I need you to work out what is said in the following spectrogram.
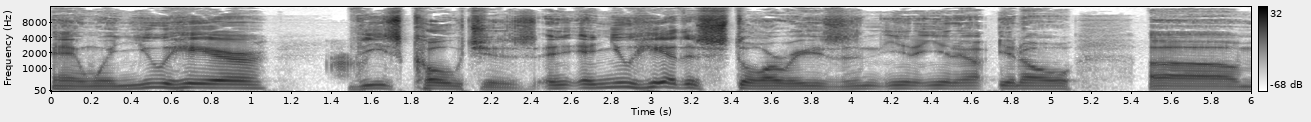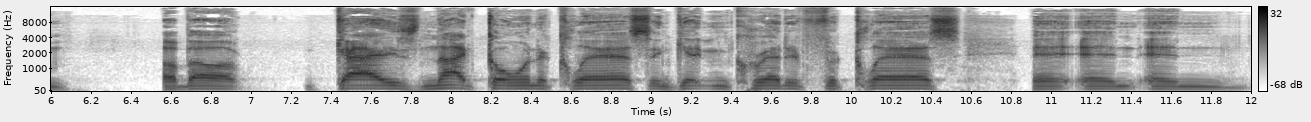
And when you hear these coaches and, and, you hear the stories and you, you know you know um, about guys not going to class and getting credit for class and and, and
